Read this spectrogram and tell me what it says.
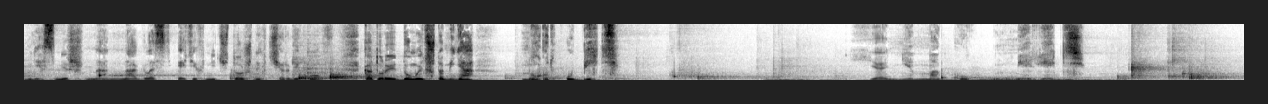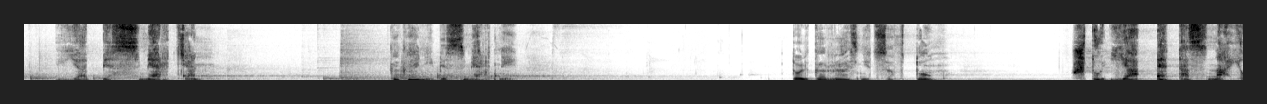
Мне смешна наглость этих ничтожных червяков, которые думают, что меня могут убить. Я не могу умереть. Я бессмертен. Как они бессмертны? Только разница в том, что я это знаю.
